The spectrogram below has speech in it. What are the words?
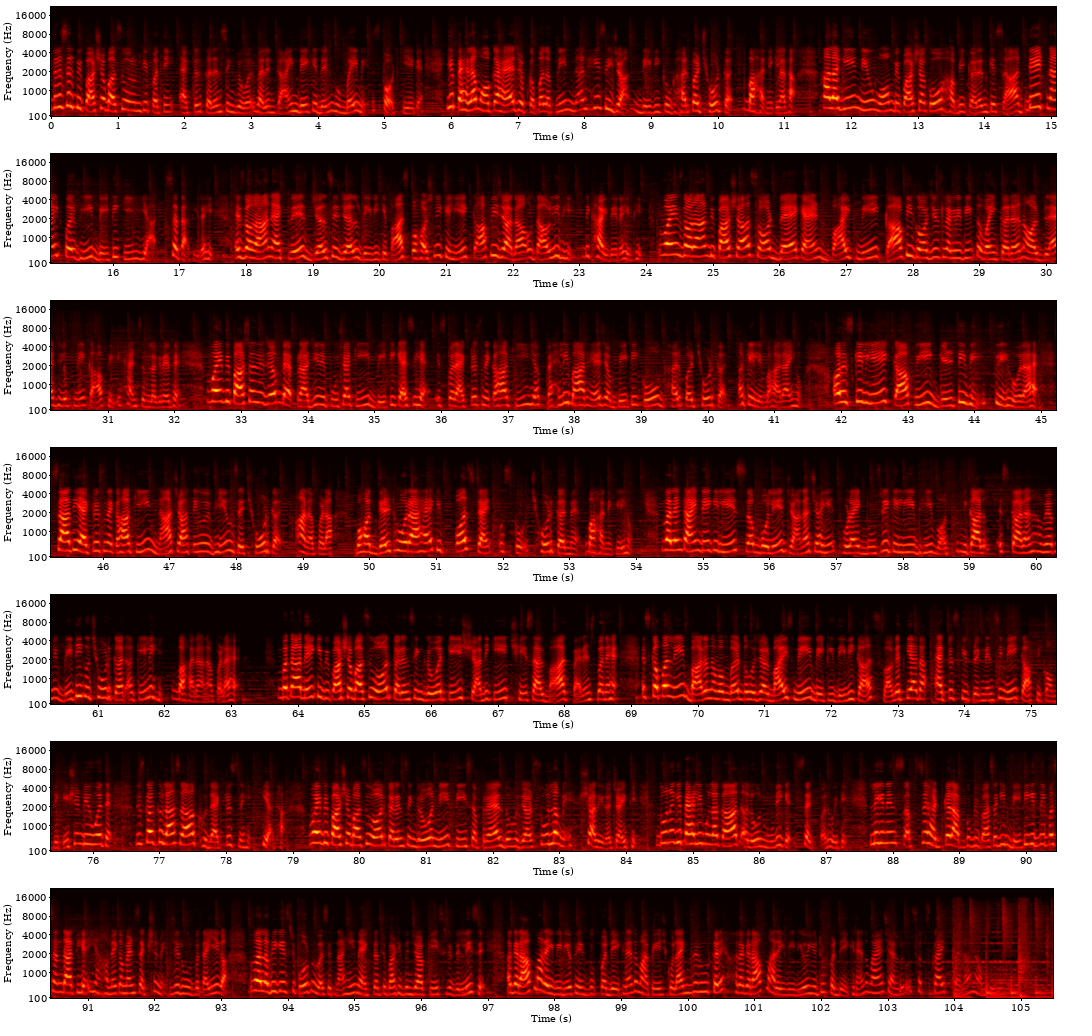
दरअसल बिपाशा बासु और उनके पति actor Karan Singh Grover Valentine day के दिन मुंबई में स्पॉट किए गए। ये पहला मौका है जब कपल अपनी नन्ही सी जान देवी को घर पर छोड़कर बाहर निकला था। हालाँकि न्यू मॉम बिपाशा को हबी करण के साथ डेट नाइट पर भी बेटी की याद सताती रही। इस दौरान एक्ट्रेस जल्द से जल्द देवी के पास पहुँचने के लिए काफ़ी ज़्यादा उतावली भी दिखाई दे रही थी। वहीं इस दौरान Bipasha, short black and white में काफ़ी गॉर्जियस लग रही थी तो वहीं करण और ब्लैक लुक में काफ़ी हैंडसम लग रहे थे। वहीं बिपाशा से जब बैपराजी ने पूछा कि, बेटी कैसी है? इस पर एक्ट्रेस ने कहा कि, यह पहली बार है जब बेटी को घर पर छोड़कर अकेले बाहर आई हूँ, और इसके लिए काफ़ी गिल्टी भी फील हो रहा है। साथ ही एक्ट्रेस ने कहा कि ना चाहते हुए भी उसे छोड़कर आना पड़ा। बहुत गिल्ट हो रहा है कि फ़र्स्ट टाइम उसको छोड़कर मैं बाहर निकली हूँ। वैलेंटाइन डे के लिए सब बोले, जाना चाहिए, थोड़ा एक दूसरे के लिए भी वक्त निकालो। इस कारण हमें अपनी बेटी को छोड़कर अकेले ही बाहर आना पड़ा है। बता दें कि बिपाशा बासु और करण सिंह ग्रोवर की शादी की छह साल बाद पेरेंट्स बने हैं। इस कपल ने 12 नवंबर 2022 में बेटी देवी का स्वागत किया था। एक्ट्रेस की प्रेगनेंसी में काफ़ी कॉम्प्लिकेशन भी हुए थे, जिसका खुलासा खुद एक्ट्रेस ने ही किया था। वहीं बिपाशा बासु और करण सिंह ग्रोवर ने 30 अप्रैल 2016 में शादी रचाई थी। दोनों की पहली मुलाकात अलोन मूवी के सेट पर हुई थी। लेकिन इन सबसे हटकर आपको बिपाशा की बेटी कितनी पसंद आती है, यह हमें कमेंट सेक्शन में ज़रूर बताइएगा। वेल अभी के इस रिपोर्ट में बस इतना ही। मैं एकता त्रिपाठी, पंजाब केसरी, दिल्ली से। अगर आप हमारा ये वीडियो फेसबुक पर देख रहे हैं तो हमारे पेज को लाइक ज़रूर करें। और अगर आप हमारा ये वीडियो यूट्यूब पर देख रहे हैं तो हमारे चैनल को सब्सक्राइब करना ना भूलें।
